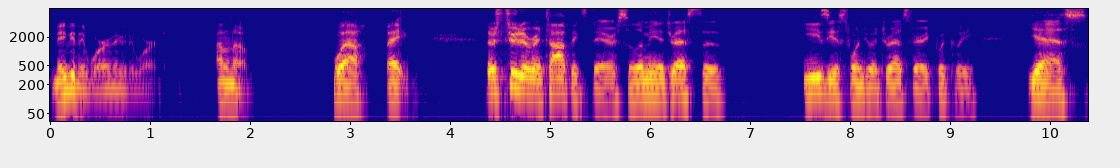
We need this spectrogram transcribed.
Maybe they were, maybe they weren't. I don't know. Well, I, there's two different topics there. So let me address the easiest one to address very quickly. Yes,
